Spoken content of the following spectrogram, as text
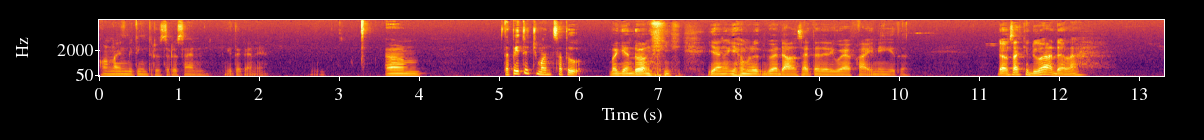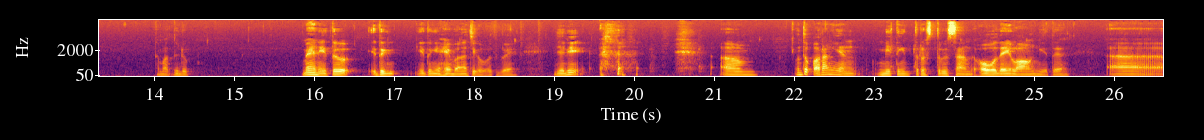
online meeting terus-terusan gitu kan ya. Um, tapi itu cuma satu bagian doang yang yang menurut gue downside dari WFH ini gitu. Downside kedua adalah tempat duduk. Men itu itu itu ngehe banget sih buat gue. Jadi um, untuk orang yang meeting terus-terusan the whole day long gitu uh,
